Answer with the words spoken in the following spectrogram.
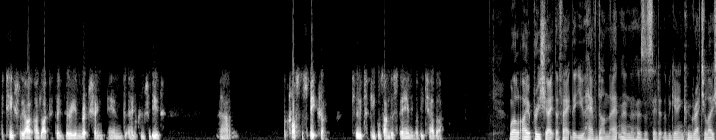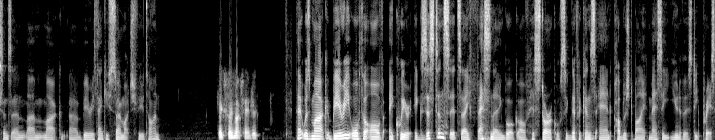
potentially, I'd like to think, very enriching and, and contribute uh, across the spectrum to, to people's understanding of each other. Well, I appreciate the fact that you have done that. And as I said at the beginning, congratulations. And um, Mark uh, Beehre, thank you so much for your time. Thanks very much, Andrew. That was Mark Beehre, author of A Queer Existence. It's a fascinating book of historical significance and published by Massey University Press.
